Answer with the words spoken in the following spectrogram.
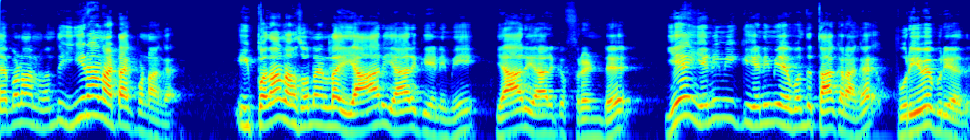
லெபனான் வந்து ஈரான் அட்டாக் பண்ணாங்க. இப்போ தான் நான் சொன்னேன்ல யார் யாருக்கு எனிமி யார் யாருக்கு ஃப்ரெண்டு ஏன் எனிமிக்கு எனிமியை வந்து தாக்குறாங்க? புரியவே புரியாது.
